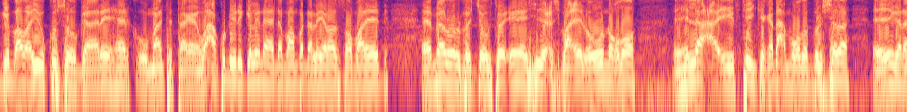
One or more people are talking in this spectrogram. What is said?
give up ayuu ku soo gaaray heerka uu maanta taagan waxaan ku dhiirigelinayaa dhammaanba dhallinyarada soomaaliyeed ee meel walba joogto inay sidii ismaaciil uu noqdo hilaaca iyo iftiinka ka dhex muuqda bulshada ee iyagana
